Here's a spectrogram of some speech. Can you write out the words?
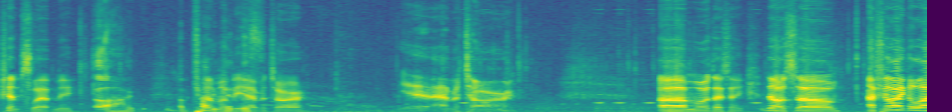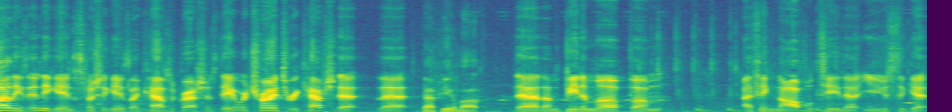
pimp slapped me. Oh, I'm trying I'm to gonna get be this. Avatar. Yeah, Avatar. Um, what was I saying? No, so I feel like a lot of these indie games, especially games like Castle Crashers, they were trying to recapture that that That beat 'em up. that um, beat 'em up. Um, I think novelty that you used to get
